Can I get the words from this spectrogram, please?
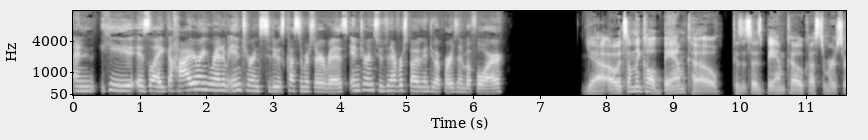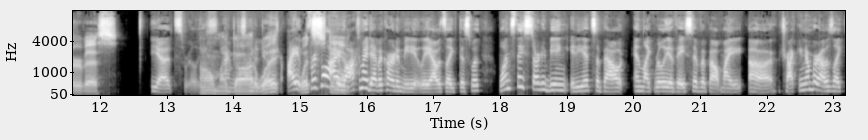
And he is like hiring random interns to do his customer service, interns who've never spoken to a person before. yeah. Oh, it's something called Bamco because it says Bamco customer service. Yeah, it's really. Oh my I'm God, gonna do a what- I, what first of all, I locked my debit card immediately. I was like, this was once they started being idiots about and like really evasive about my uh, tracking number. I was like,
